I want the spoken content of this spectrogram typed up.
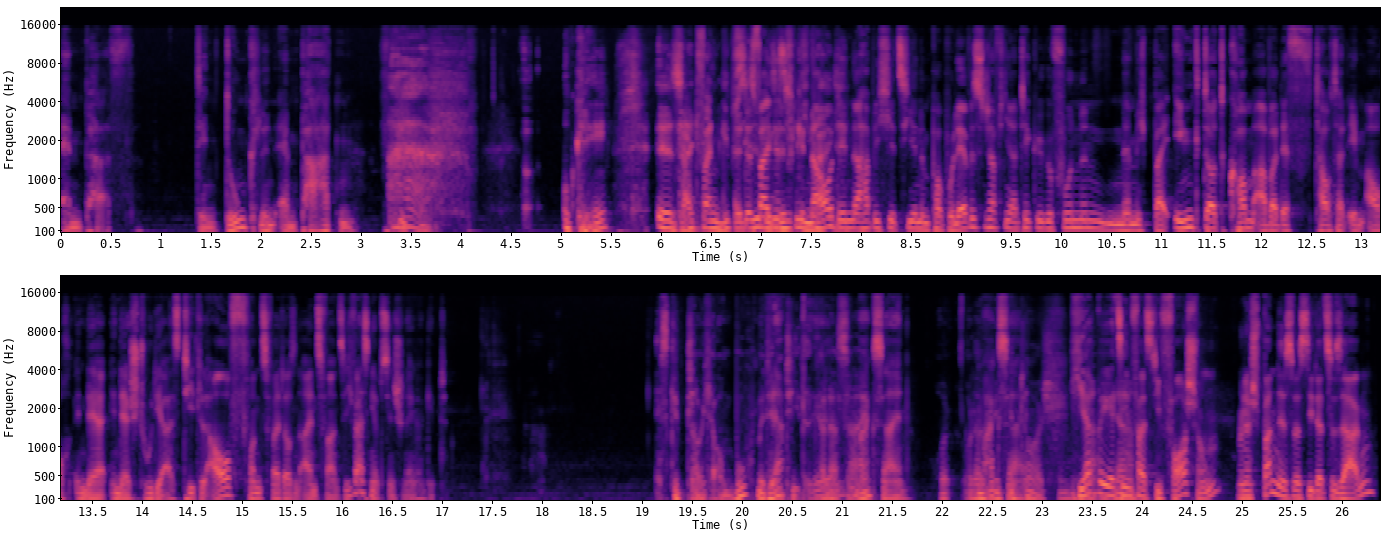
Empath, den dunklen Empathen. Okay. Äh, seit wann gibt es Äh, Das diese weiß ich jetzt nicht genau, den habe ich jetzt hier in einem populärwissenschaftlichen Artikel gefunden, nämlich bei Inc.com, aber der taucht halt eben auch in der, in der Studie als Titel auf von 2021. Ich weiß nicht, ob es den schon länger gibt. Es gibt, glaube ich, auch ein Buch mit dem Titel. Kann das sein? Mag sein. Oder, Mag sein. enttäuscht? Hier Ja, haben wir jetzt ja. jedenfalls die Forschung. Und das Spannende ist, was die dazu sagen.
